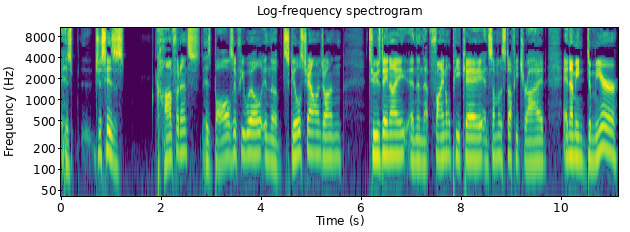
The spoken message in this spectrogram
his just his confidence, his balls, if you will, in the skills challenge on Tuesday night, and then that final PK and some of the stuff he tried. And I mean, Damir.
